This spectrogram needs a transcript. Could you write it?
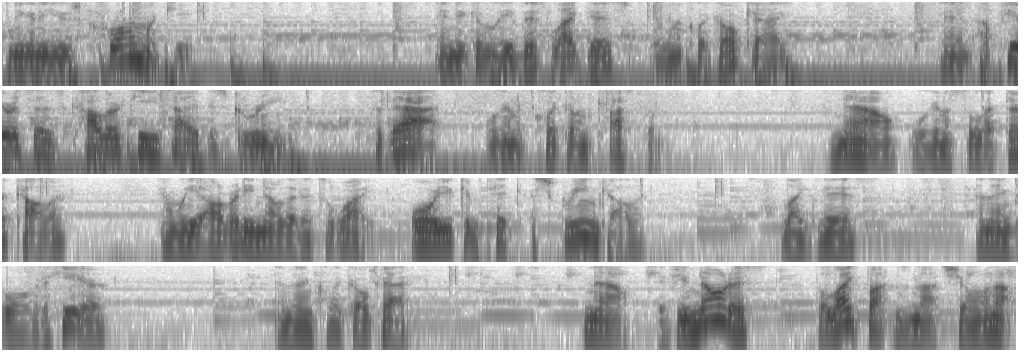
and you're going to use chroma key. And you can leave this like this. We're going to click OK. And up here it says color key type is green. For that, we're going to click on custom. Now we're going to select our color and we already know that it's white. Or you can pick a screen color like this and then go over to here and then click OK. Now, if you notice, the like button's not showing up.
